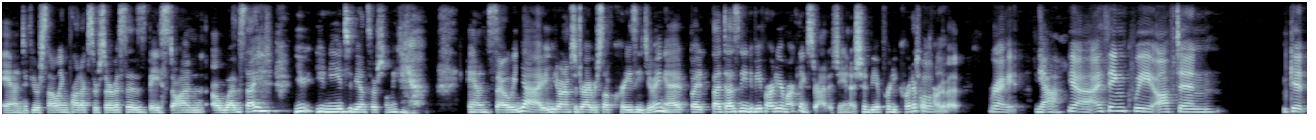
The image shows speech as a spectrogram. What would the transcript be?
and if you're selling products or services based on a website, you you need to be on social media. And so, yeah, you don't have to drive yourself crazy doing it, but that does need to be part of your marketing strategy and it should be a pretty critical totally. part of it. Right. Yeah. Yeah. I think we often get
